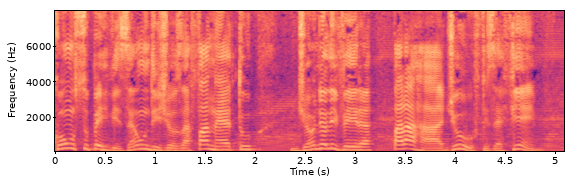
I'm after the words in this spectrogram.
Com supervisão de Josafa Neto, Johnny Oliveira para a Rádio UFES FM.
